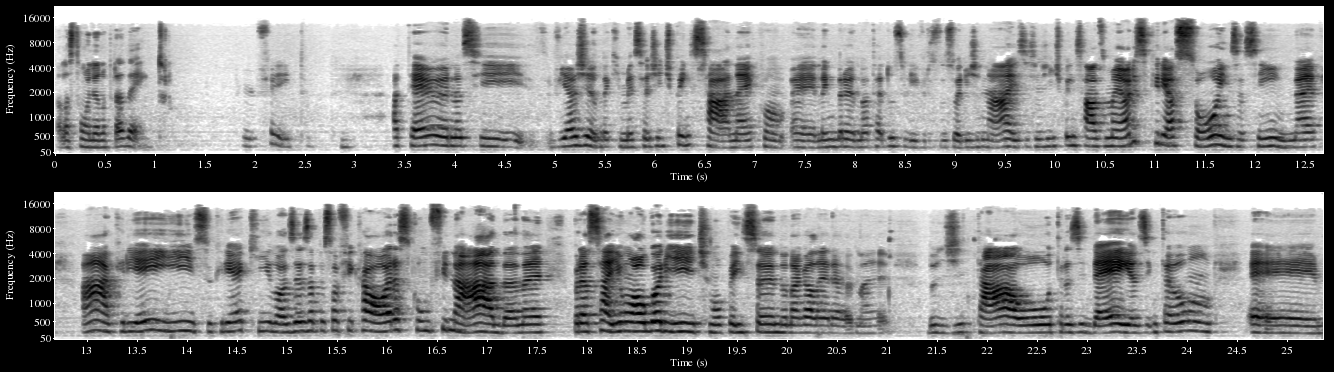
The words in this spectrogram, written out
elas estão olhando para dentro. Perfeito. Até Ana se viajando aqui, mas se a gente pensar, né, com- é, lembrando até dos livros dos originais, se a gente pensar as maiores criações, assim, né, ah, criei isso, criei aquilo, às vezes a pessoa fica horas confinada, né, para sair um algoritmo pensando na galera, né, do digital, outras ideias, então é,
